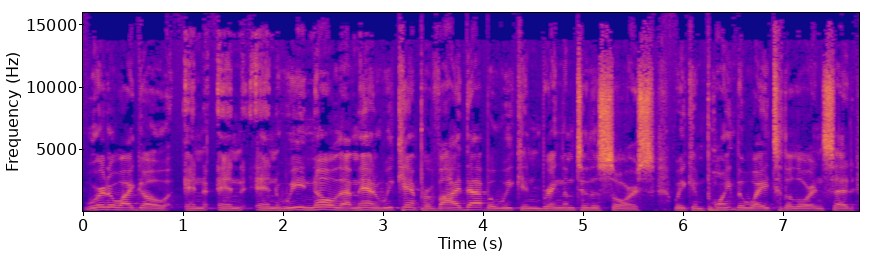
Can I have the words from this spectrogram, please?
Where do I go? And, and, and we know that, man, we can't provide that, but we can bring them to the source. We can point the way to the Lord and said,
